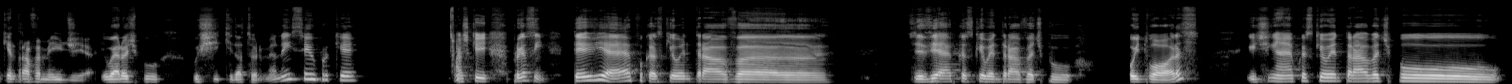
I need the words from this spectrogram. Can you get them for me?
que entrava meio-dia. Eu era, tipo, o chique da turma. Eu nem sei o porquê. Acho que, porque assim, teve épocas que eu entrava, teve épocas que eu entrava, tipo, 8 horas, e tinha épocas que eu entrava, tipo,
